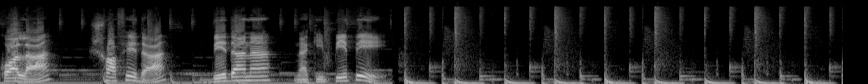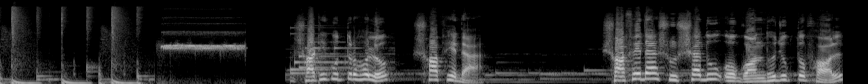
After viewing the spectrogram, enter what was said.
কলা, সফেদা, বেদানা নাকি পেঁপে? সঠিক উত্তর হল সফেদা। সফেদা সুস্বাদু ও গন্ধযুক্ত ফল,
